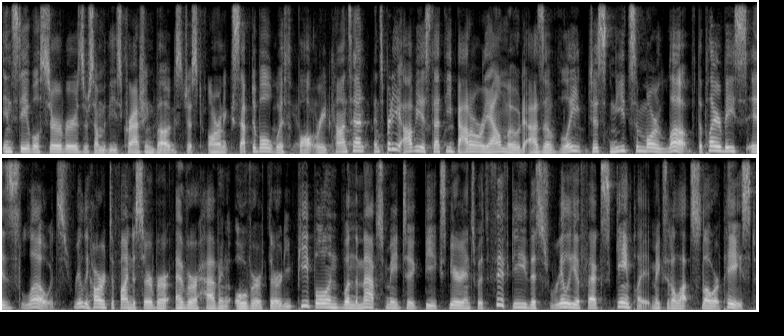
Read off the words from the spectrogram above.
unstable servers or some of these crashing bugs just aren't acceptable with Vault raid content. And it's pretty obvious that the Battle Royale mode as of late just needs some more love. The player base is low. It's really hard to find a server ever having over 30 people, and when the map's made to be experienced with 50, this really affects gameplay. It makes it a lot slower paced.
